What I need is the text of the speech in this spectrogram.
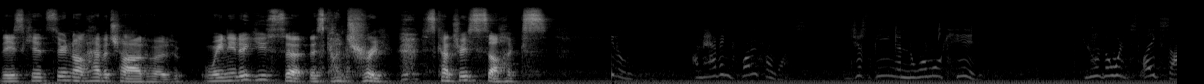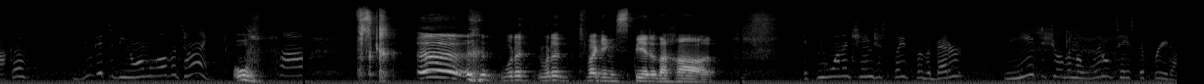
These kids do not have a childhood. We need to usurp this country. This country sucks. Italy. I'm having fun for once. Just being a normal kid. You don't know what it's like, Sokka. You get to be normal all the time. Ooh. Ugh. what a what a fucking spear to the heart. If we want to change this place for the better, we need to show them a little taste of freedom.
